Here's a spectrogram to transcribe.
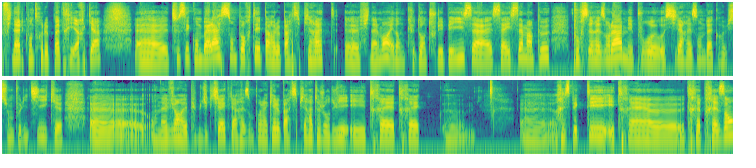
final contre le patriarcat, tous ces combats-là sont portés par le Parti pirate finalement et donc dans tous les pays ça ça essaime un peu pour ces raisons-là, mais pour aussi la raison de la corruption politique. on a vu en République tchèque la raison pour laquelle le Parti pirate aujourd'hui est très très euh, respecté et très euh, très présent,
